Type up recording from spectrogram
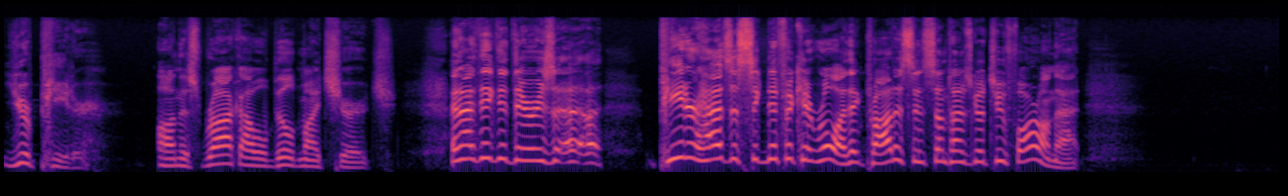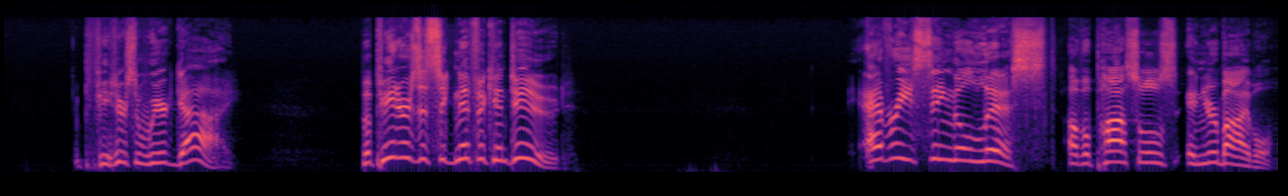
you're Peter. On this rock I will build my church. And I think that there is a, a Peter has a significant role. I think Protestants sometimes go too far on that. Peter's a weird guy. But Peter's a significant dude. Every single list of apostles in your Bible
